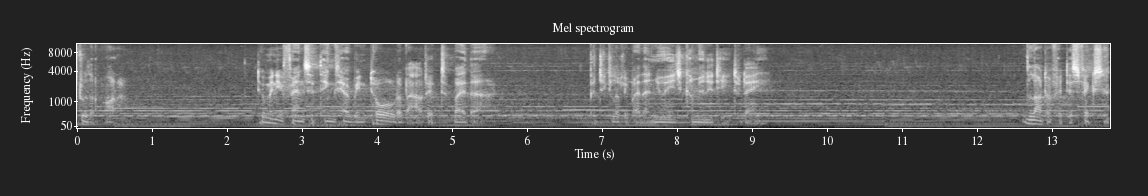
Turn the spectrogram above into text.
through the aura. Too many fancy things have been told about it by the… particularly by the New Age community today. A lot of it is fiction,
